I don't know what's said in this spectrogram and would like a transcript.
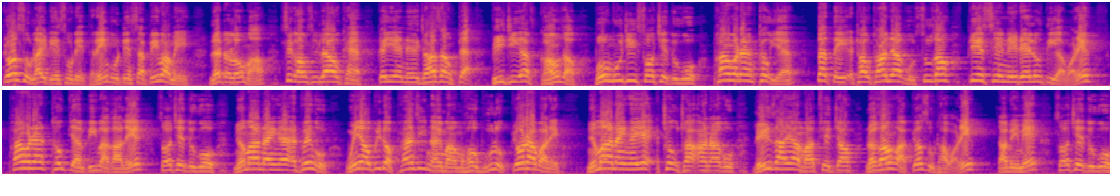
ပြောဆိုလိုက်တဲ့ဆိုတဲ့သတင်းကိုတင်ဆက်ပေးပါမယ်လက်တလုံးမှာစစ်ကောင်စီလက်အောက်ခံကရင်နယ်ကြားဆောင်တပ် BGF ခေါင်းဆောင်ဗိုလ်မှူးကြီးစောချစ်သူကိုဖမ်းဝရန်ထုတ်ရန်တပ်သေးအထောက်ထားများကိုစူးစောင်းပြင်ဆင်နေတယ်လို့သိရပါတယ်ဖမ်းဝရန်ထုတ်ပြန်ပြီးပါကလည်းစောချစ်သူကိုမြန်မာနိုင်ငံအတွင်းကိုဝင်ရောက်ပြီးတော့ဖမ်းဆီးနိုင်မှာမဟုတ်ဘူးလို့ပြောထားပါတယ် မြန်မာနိုင်ငံရဲ့အချုပ်အခြာအာဏာကိုလေးစားရမှာဖြစ်ကြောင်း၎င်းကပြောဆိုထားပါတယ်ဒါပေမဲ့စောချစ်သူကို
